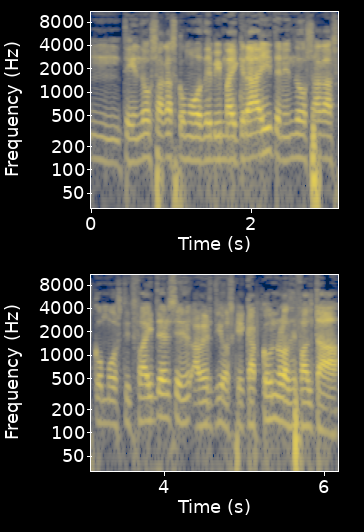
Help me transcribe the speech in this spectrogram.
mm, teniendo sagas como Devil May Cry, teniendo sagas como Street Fighter, a ver, tío, es que Capcom no le hace falta.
